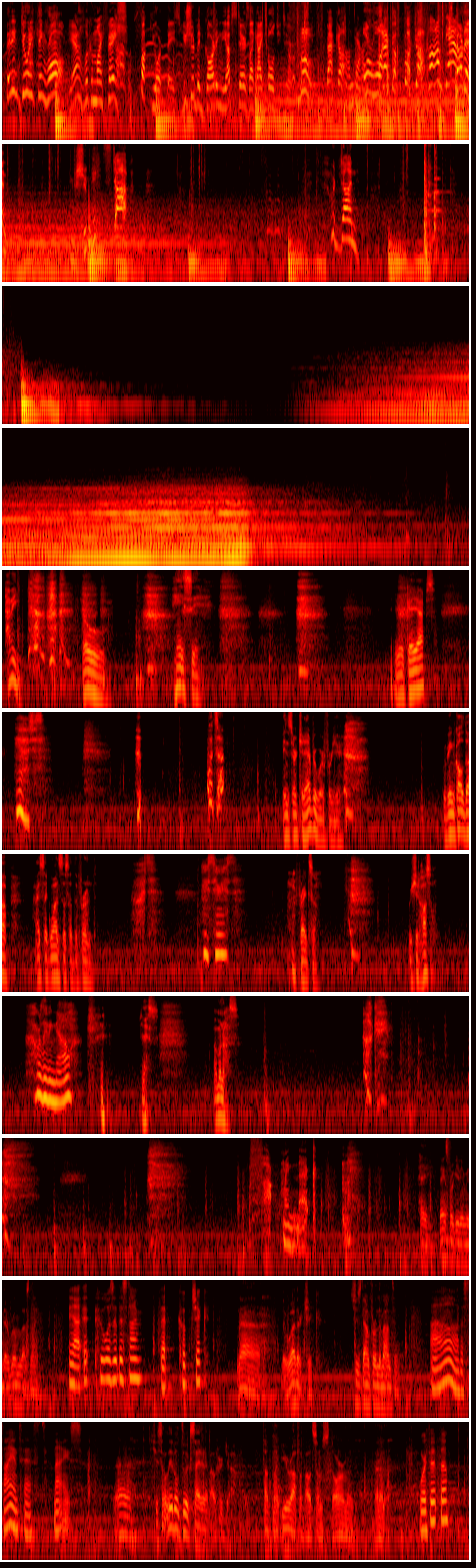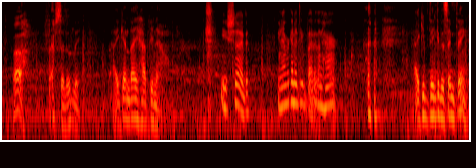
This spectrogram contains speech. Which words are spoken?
They didn't do anything wrong. Yeah, look at my face. Fuck your face. You should have been guarding the upstairs like I told you to. Move! Back up. Calm down. Or what? Back the fuck up! Calm down! Jordan! You shoot me? Stop! We're done. Abby. Oh. Easy. Okay, Apps? Yeah, just. What's up? Been searching everywhere for you. We've been called up. Isaac wants us at the front. What? Are you serious? I'm afraid so. We should hustle. We're leaving now? Yes. Vámonos. Okay. Fuck my neck. Hey, thanks for giving me the room last night. Yeah, it, who was it this time? That cook chick? Nah, the weather chick. She's down from the mountain. Oh, the scientist. Nice. Uh, she's a little too excited about her job. Talked my ear off about some storm and I don't know. Worth it, though? Oh, absolutely. I can die happy now. You should. You're never gonna do better than her. I keep thinking the same thing.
